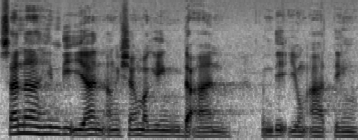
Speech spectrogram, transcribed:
Sana hindi 'yan ang siyang maging daan, kundi yung ating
